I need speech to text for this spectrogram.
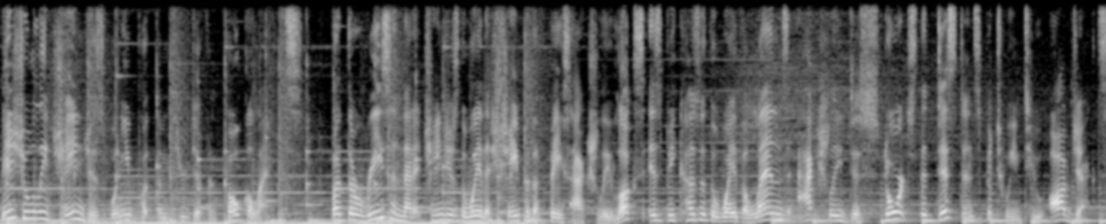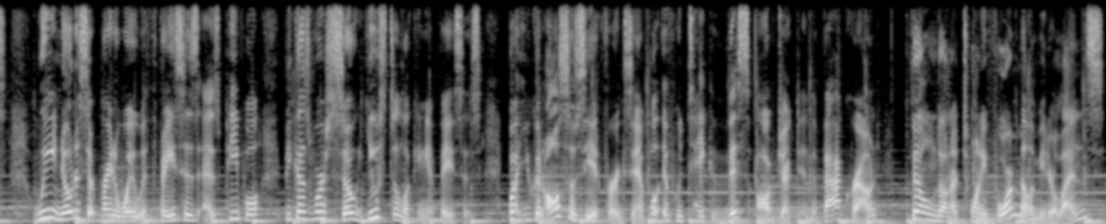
visually changes when you put them through different focal lengths. But the reason that it changes the way the shape of the face actually looks is because of the way the lens actually distorts the distance between two objects. We notice it right away with faces as people because we're so used to looking at faces. But you can also see it, for example, if we take this object in the background, filmed on a 24mm lens,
